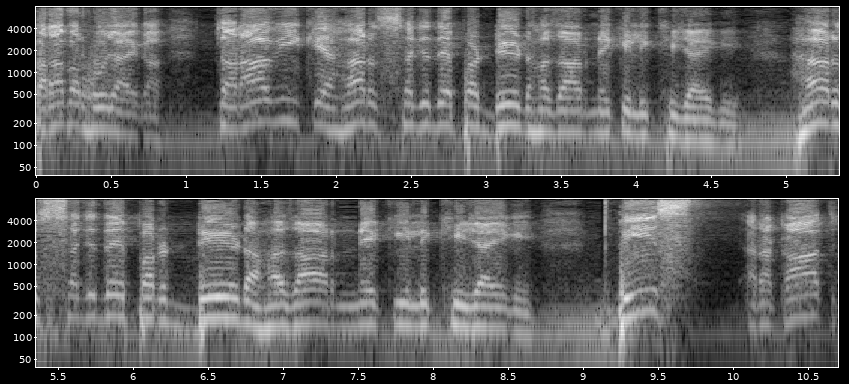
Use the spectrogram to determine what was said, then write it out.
बराबर हो जाएगा। तरावी के हर सजदे पर डेढ़ हज़ार नेकी लिखी जाएगी। हर सजदे पर डेढ़ हज़ार नेकी लिखी जाएगी। बीस रकात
